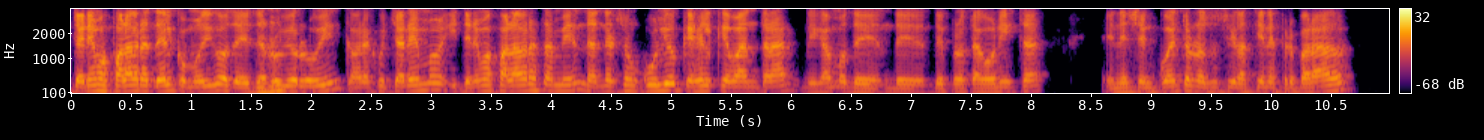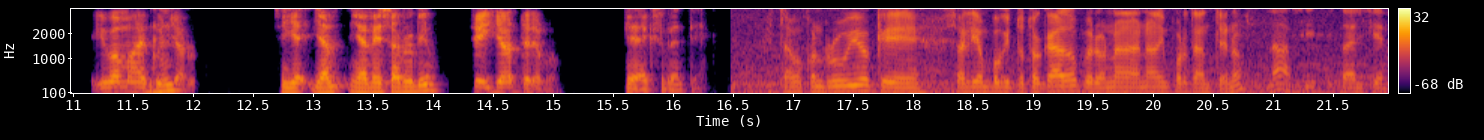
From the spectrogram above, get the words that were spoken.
tenemos palabras de él, como digo, de, de Rubio Rubín, que ahora escucharemos, y tenemos palabras también de Anderson Julio, que es el que va a entrar, digamos, de, de, de protagonista en ese encuentro, no sé si las tienes preparadas, y vamos a escucharlo. Sí, ¿ya, ya, ves a Rubio? Sí, ya lo tenemos. Qué excelente. Estamos con Rubio, que salía un poquito tocado, pero nada, nada importante, ¿no? No, sí, está el 100.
